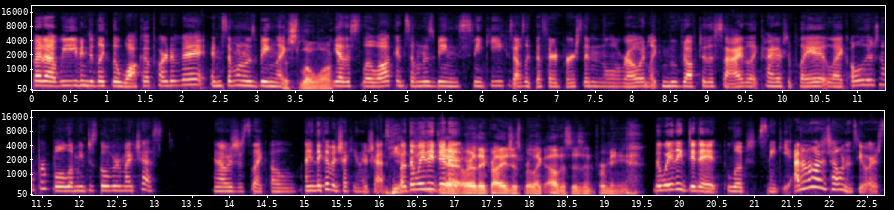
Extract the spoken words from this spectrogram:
But uh we even did like the walk up part of it and someone was being like the slow walk. yeah, the slow walk and someone was being sneaky cuz I was like the third person in the little row and like moved off to the side like kind of to play it like, "Oh, there's no purple. Let me just go over to my chest." And I was just like, "Oh, I mean, they could have been checking their chest." But the way they did yeah, it, or they probably just were like, "Oh, this isn't for me." the way they did it looked sneaky. I don't know how to tell when it's yours.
